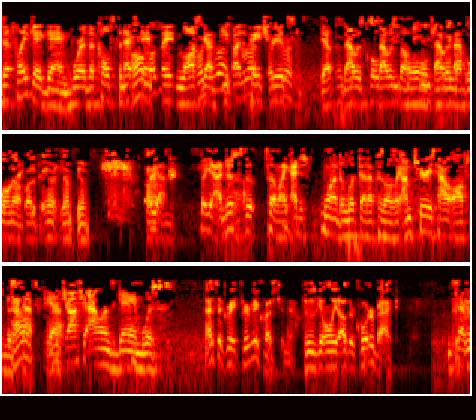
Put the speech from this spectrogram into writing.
The Deflategate game, where the Colts the next oh, game played and lost, oh, got right, beat by the right, Patriots. Right. Yep, that was that was the whole. That was got blown out by the Patriots. Yep, yep. Um, yeah. But yeah, just to, to like, I just wanted to look that up because I was like, I'm curious how often this Alex, happens. Yeah, Josh Allen's game was. That's a great trivia question. Now, who's the only other quarterback? Seven,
